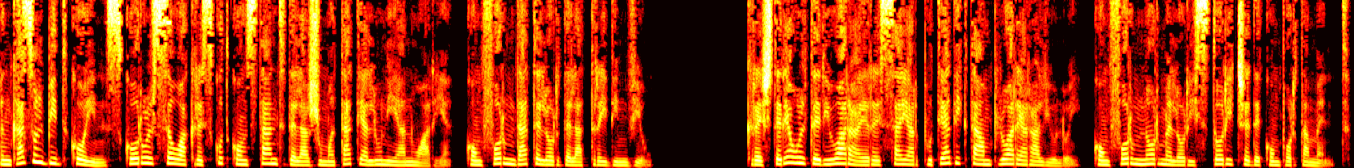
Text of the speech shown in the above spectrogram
În cazul Bitcoin, scorul său a crescut constant de la jumătatea lunii ianuarie, conform datelor de la TradingView. Creșterea ulterioară a RSI ar putea dicta amploarea raliului, conform normelor istorice de comportament.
